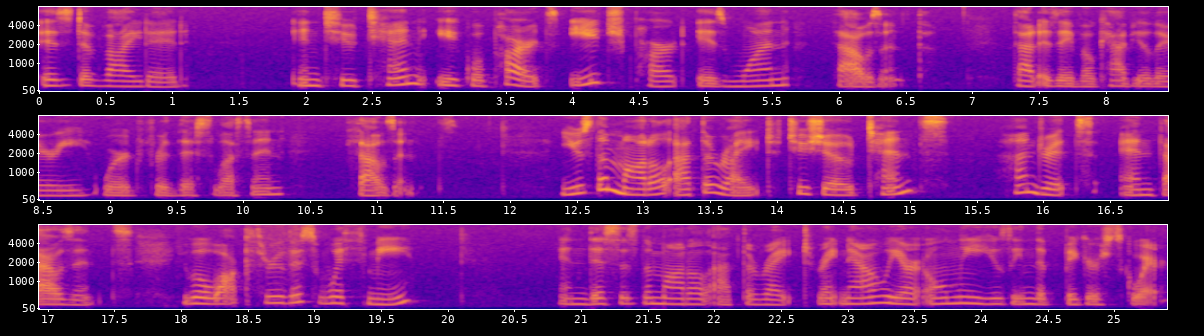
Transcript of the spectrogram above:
is divided into 10 equal parts, each part is one thousandth. That is a vocabulary word for this lesson, thousandths. Use the model at the right to show tenths, hundredths, and thousandths. You will walk through this with me, and this is the model at the right. Right now we are only using the bigger square.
